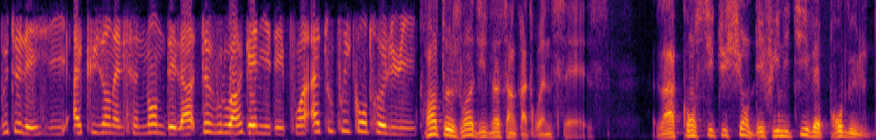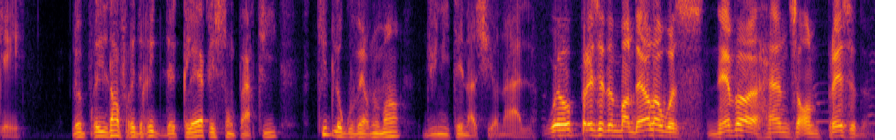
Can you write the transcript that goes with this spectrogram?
Boutelesi accusant Nelson Mandela de vouloir gagner des points à tout prix contre lui. 30 juin 1996. La constitution définitive est promulguée. Le président Frédéric de Klerk et son parti quittent le gouvernement d'unité nationale. Well, President Mandela was never a hands-on president.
